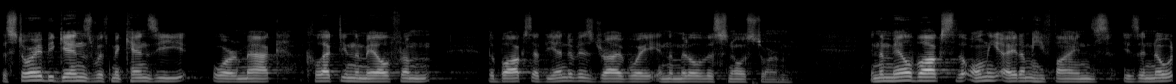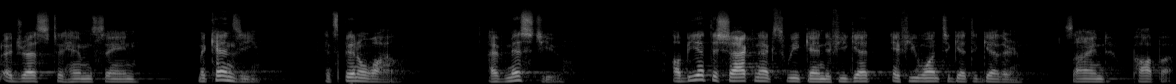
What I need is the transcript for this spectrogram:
The story begins with Mackenzie or Mac collecting the mail from the box at the end of his driveway in the middle of the snowstorm. In the mailbox, the only item he finds is a note addressed to him saying, Mackenzie, it's been a while. I've missed you. I'll be at the shack next weekend if you, get, if you want to get together. Signed, Papa.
